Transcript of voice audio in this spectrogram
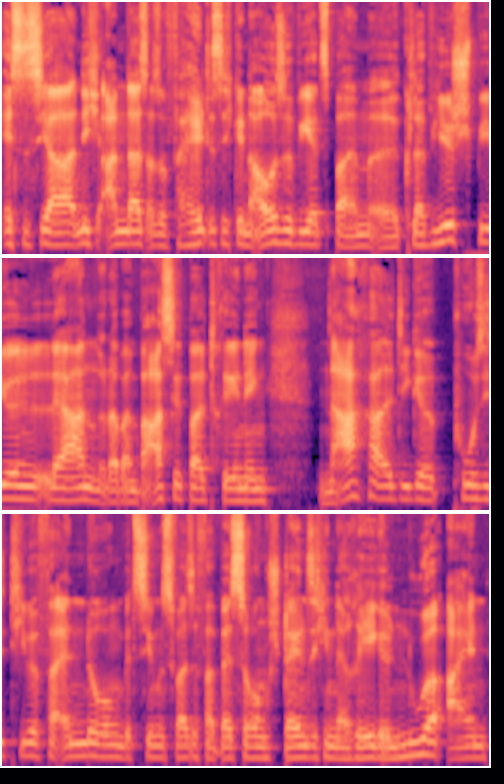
ist es ja nicht anders, also verhält es sich genauso wie jetzt beim äh, Klavierspielen lernen oder beim Basketballtraining. Nachhaltige positive Veränderungen bzw. Verbesserungen stellen sich in der Regel nur ein,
